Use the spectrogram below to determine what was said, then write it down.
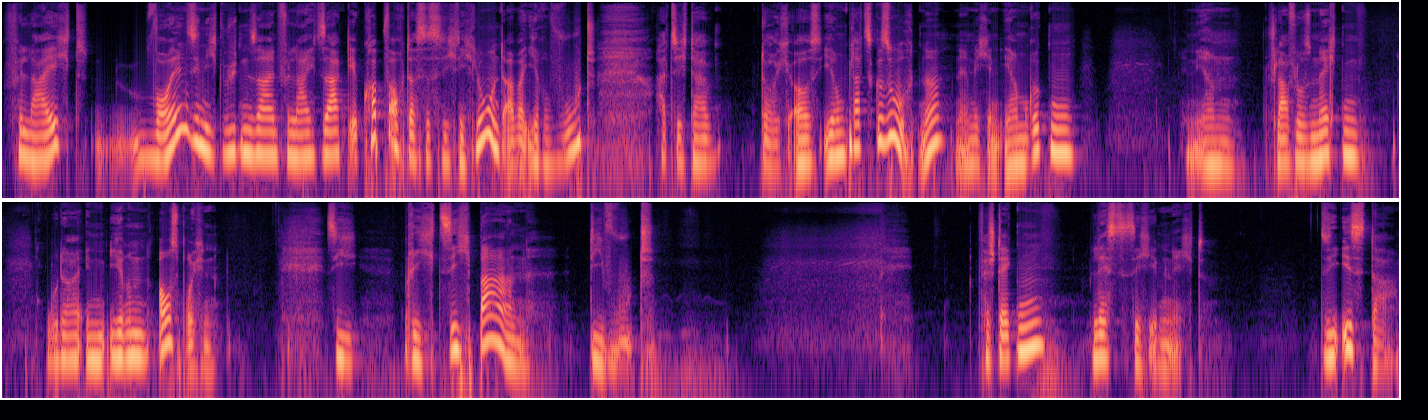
vielleicht wollen sie nicht wütend sein, vielleicht sagt ihr Kopf auch, dass es sich nicht lohnt, aber ihre Wut hat sich da durchaus ihren Platz gesucht, ne? Nämlich in ihrem Rücken, in ihren schlaflosen Nächten oder in ihren Ausbrüchen. Sie bricht sich Bahn, die Wut. Verstecken lässt sich eben nicht. Sie ist da.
